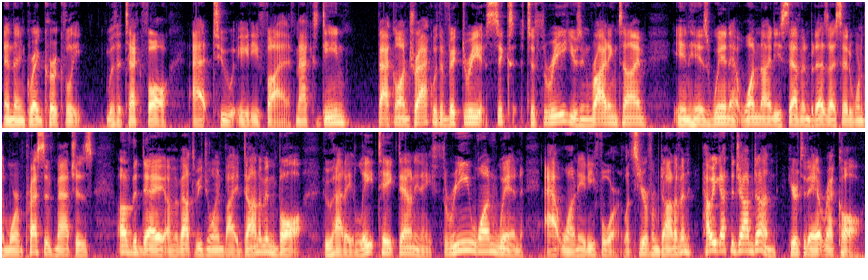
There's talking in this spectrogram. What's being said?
And then Greg Kerkvliet with a tech fall at 285. Max Dean back on track with a victory 6 to 3 using riding time in his win at 197. But as I said, one of the more impressive matches of the day. I'm about to be joined by Donovan Ball, who had a late takedown in a 3 1 win at 184. Let's hear from Donovan how he got the job done here today at Rec Hall.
